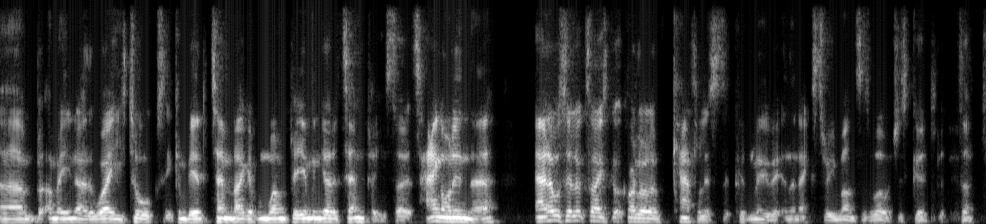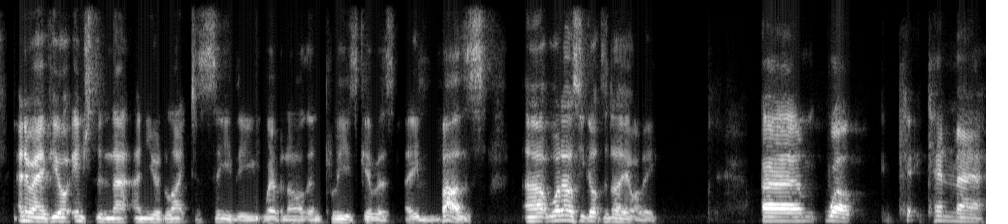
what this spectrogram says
Um, but I mean, you know, the way he talks, it can be a 10 bagger from 1p and we can go to 10p. So it's hang on in there. And also looks like he's got quite a lot of catalysts that could move it in the next three months as well, which is good. But uh, anyway, if you're interested in that and you'd like to see the webinar, then please give us a buzz. Uh, what else you got today, Ollie? Um, well, K- Kenmare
